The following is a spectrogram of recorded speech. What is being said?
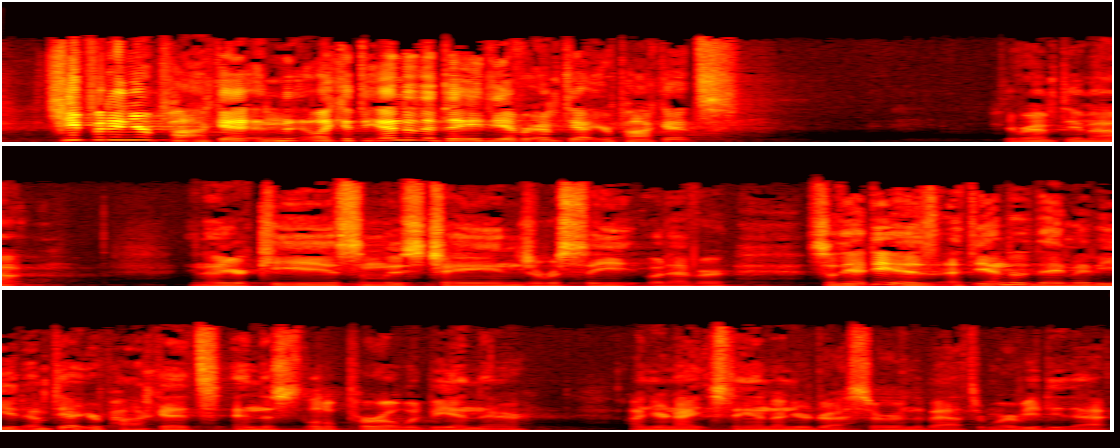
keep it in your pocket. And like at the end of the day, do you ever empty out your pockets? Do you ever empty them out? You know, your keys, some loose change, a receipt, whatever. So the idea is at the end of the day, maybe you'd empty out your pockets and this little pearl would be in there on your nightstand, on your dresser, in the bathroom, wherever you do that.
